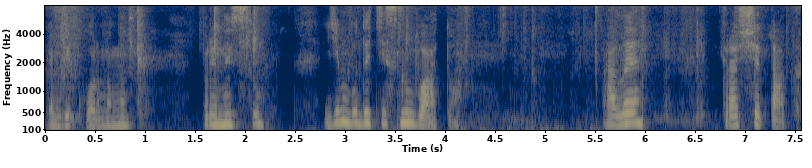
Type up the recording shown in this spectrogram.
комбікорм ну, принесу. Їм буде тіснувато. Але краще так.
